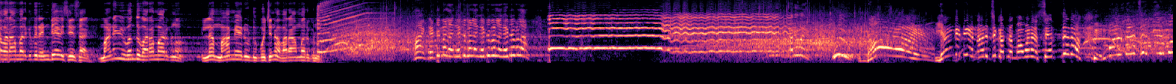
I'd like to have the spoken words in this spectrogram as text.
பிரச்சனை வராம இருக்குது ரெண்டே விஷயம் சார். மனைவி வந்து வரமா இருக்கணும். இல்ல மாமியார் வீட்டுக்கு போச்சுன்னா வராம இருக்கணும். கட்டுமல கட்டுமல கட்டுமல கட்டுமல டேய், என்கிட்டயே நடிச்சு கட்டுற மவன செத்துடா. பெருமாள் மேல சத்தியமா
